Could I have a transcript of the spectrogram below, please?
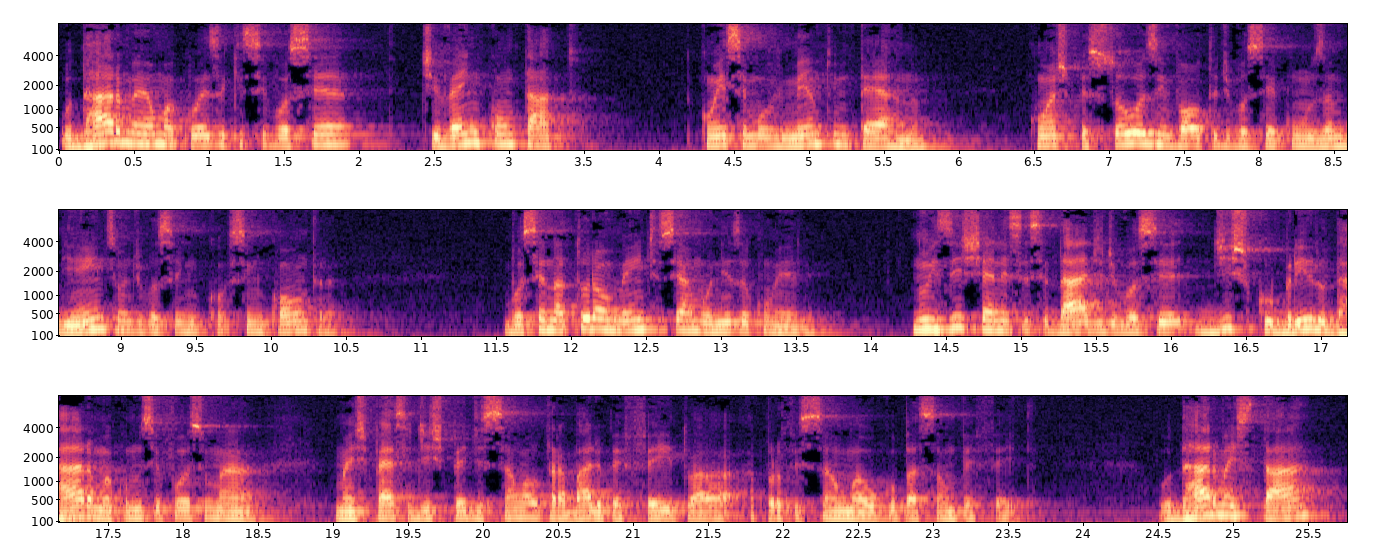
O Dharma é uma coisa que, se você tiver em contato com esse movimento interno, com as pessoas em volta de você, com os ambientes onde você se encontra, você naturalmente se harmoniza com ele. Não existe a necessidade de você descobrir o Dharma como se fosse uma, uma espécie de expedição ao trabalho perfeito, à, à profissão, à ocupação perfeita. O Dharma está,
